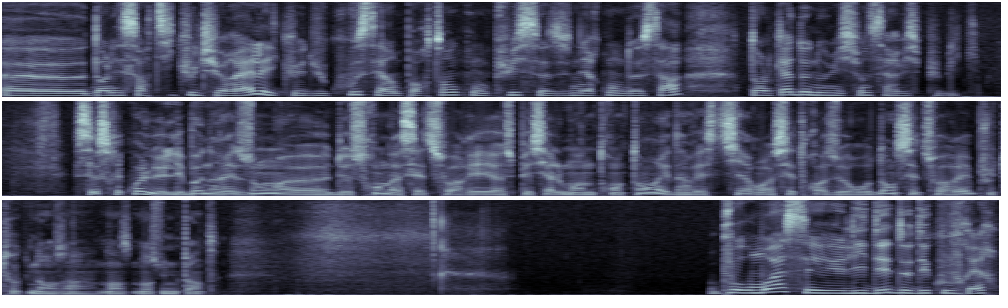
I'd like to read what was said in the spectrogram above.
dans les sorties culturelles et que du coup c'est important qu'on puisse tenir compte de ça dans le cadre de nos missions de service public. Ce serait quoi le- les bonnes raisons de se rendre à cette soirée spéciale moins de 30 ans et d'investir ces 3 euros dans cette soirée plutôt que dans, un, dans une pinte? Pour moi, c'est l'idée de découvrir,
